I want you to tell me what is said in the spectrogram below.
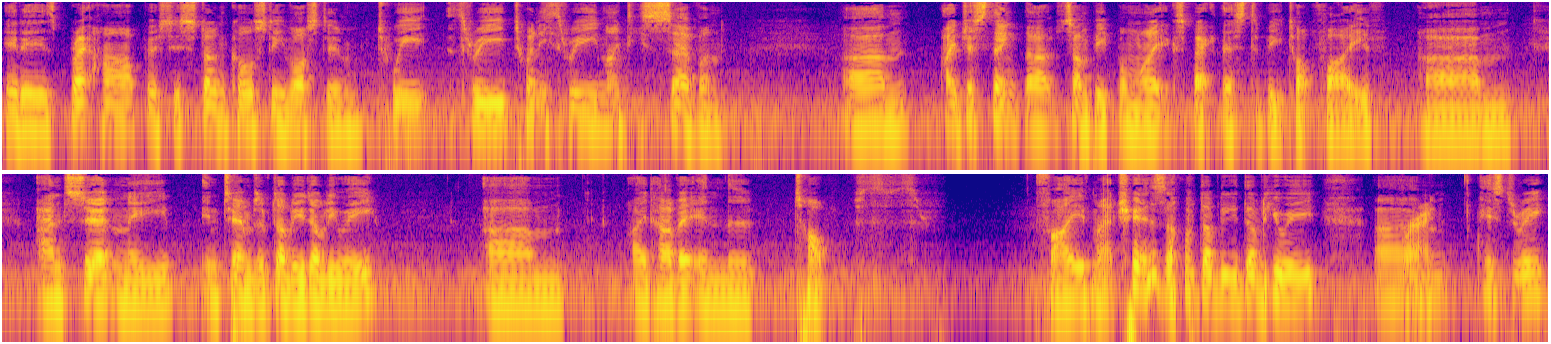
It is Bret Hart versus Stone Cold Steve Austin, tweet 323.97. Um, I just think that some people might expect this to be top five. Um, and certainly in terms of WWE, um, I'd have it in the top th- five matches of WWE um, Right. history.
